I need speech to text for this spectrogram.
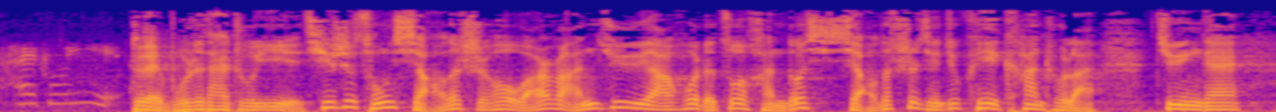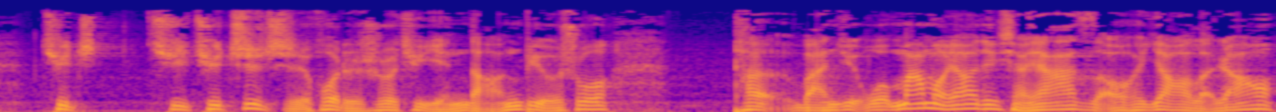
太注意。对，不是太注意。其实从小的时候玩玩具啊，或者做很多小的事情，就可以看出来，就应该去去去制止，或者说去引导。你比如说，他玩具，我妈妈我要这个小鸭子，哦，要了，然后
